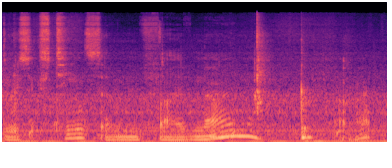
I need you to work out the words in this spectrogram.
Three sixteen seven five nine. All right.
